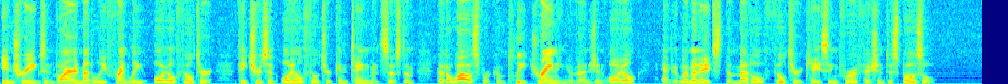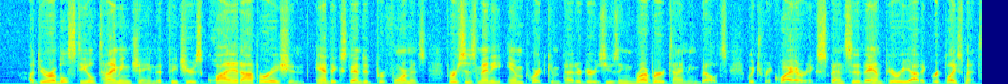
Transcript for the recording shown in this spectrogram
Intrigue's environmentally friendly oil filter features an oil filter containment system that allows for complete draining of engine oil and eliminates the metal filter casing for efficient disposal a durable steel timing chain that features quiet operation and extended performance versus many import competitors using rubber timing belts, which require expensive and periodic replacement.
